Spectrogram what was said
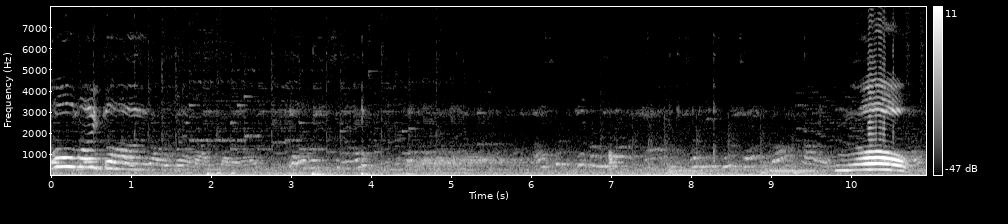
Oh my god. No.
